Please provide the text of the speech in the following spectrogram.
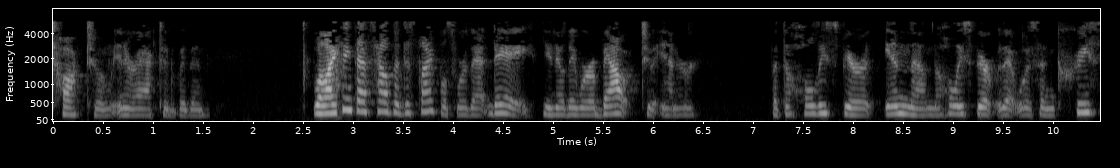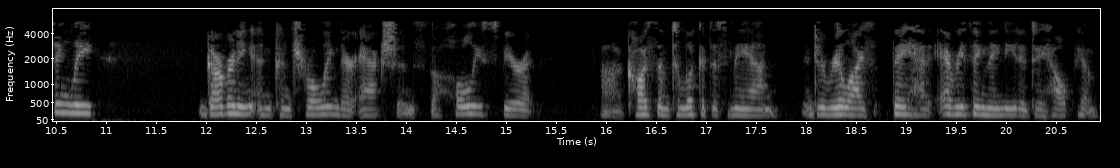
talked to him, interacted with him. Well, I think that's how the disciples were that day. You know, they were about to enter, but the Holy Spirit in them, the Holy Spirit that was increasingly governing and controlling their actions, the Holy Spirit uh, caused them to look at this man and to realize they had everything they needed to help him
